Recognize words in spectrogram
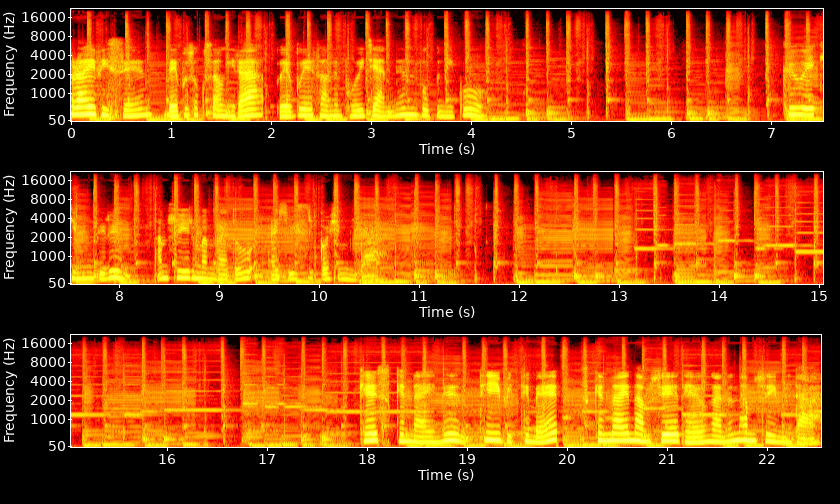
프라이빗은 내부 속성이라 외부에서는 보이지 않는 부분이고 그 외 기능들은 함수 이름만 봐도 알 수 있을 것입니다. get scanline은 t 비트맵 scanline 함수에 대응하는 함수입니다.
